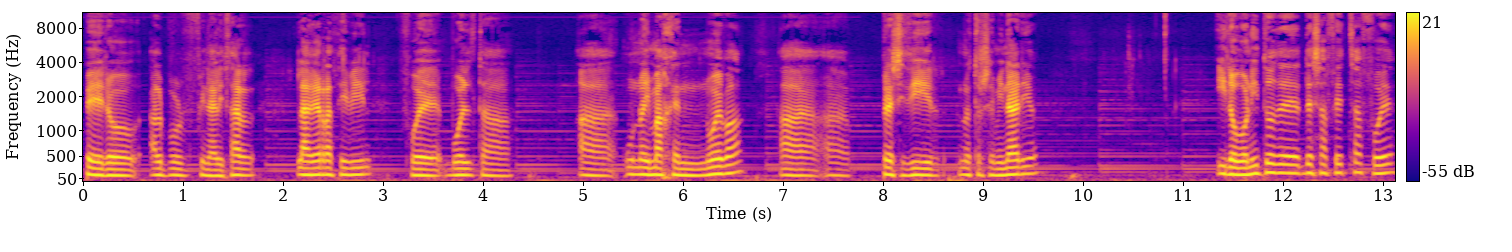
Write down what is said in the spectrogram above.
pero al finalizar la guerra civil fue vuelta a una imagen nueva, a, presidir nuestro seminario. Y lo bonito de, esa fecha fue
